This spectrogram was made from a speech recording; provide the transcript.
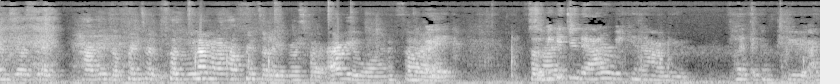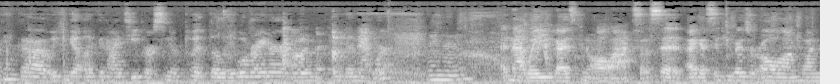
and just like having the printer because we're not gonna have printer labels for everyone. So, Right. so So we that- could do that, or we can um put the computer. I think uh, we can get like an IT person to put the label writer on the network, Mhm. and that way you guys can all access it. I guess if you guys are all on one,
